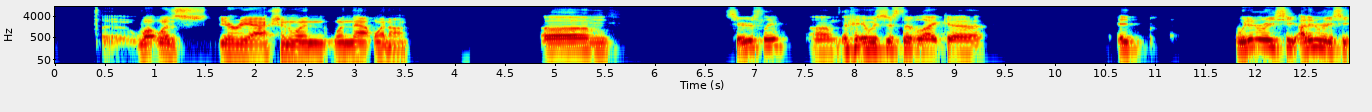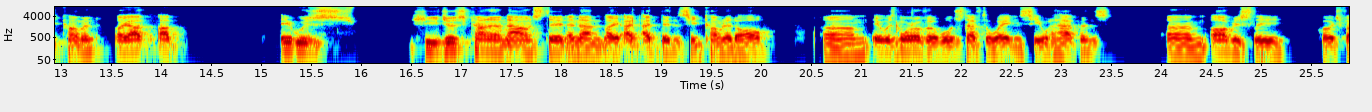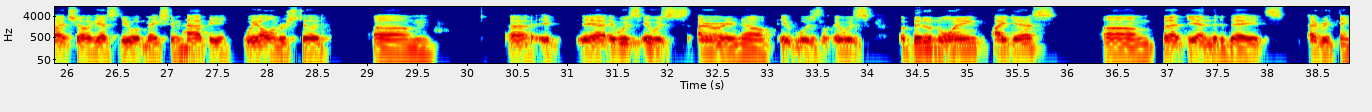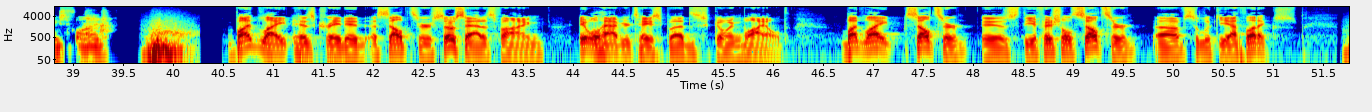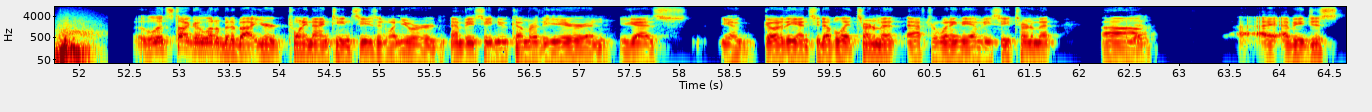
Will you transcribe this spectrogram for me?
what was your reaction when when that went on? Um, seriously, um, it was just of like uh, it. We didn't really see. I didn't really see it coming. Like I, I it was he just kind of announced it, and then like I, I didn't see it coming at all. Um, it was more of a we'll just have to wait and see what happens. Um, obviously, Coach Fetcho, he has to do what makes him happy. We all understood. Um, uh, it yeah, it was it was I don't really know. It was it was a bit annoying, I guess. Um, but at the end of the day, it's everything's fine. Bud Light has created a seltzer so satisfying it will have your taste buds going wild. Bud Light Seltzer is the official seltzer of Saluki Athletics. Let's talk a little bit about your 2019 season when you were MVC Newcomer of the Year, and you guys, you know, go to the NCAA tournament after winning the MVC tournament. Um, yeah. I, I mean, just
